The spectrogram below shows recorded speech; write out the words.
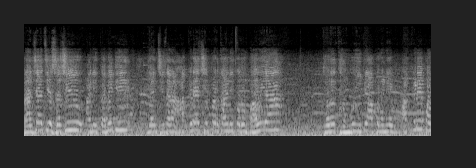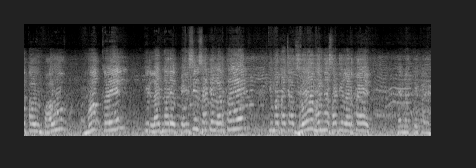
राज्याचे सचिव आणि कमिटी यांची जरा आकड्याची पडताळणी करून पाहूया. थोडं थांबू इथे आपण आणि आकडे पडताळून पाहू. मग कळेल की लढणारे पेन्सिलसाठी लढतायत की मताच्या झोळ्या भरण्यासाठी लढतायत हे नक्की कळेल.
